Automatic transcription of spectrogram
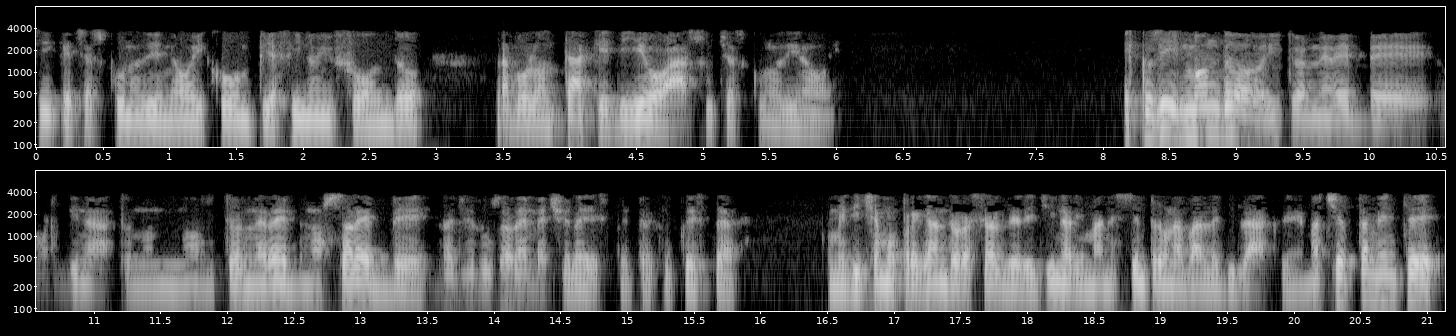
sì che ciascuno di noi compia fino in fondo la volontà che Dio ha su ciascuno di noi. E così il mondo ritornerebbe ordinato, non, non, non sarebbe la Gerusalemme celeste, perché questa, come diciamo pregando la Salve Regina, rimane sempre una valle di lacrime, ma certamente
